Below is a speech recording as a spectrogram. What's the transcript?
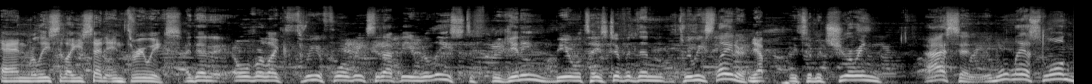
and release it, like you said, in three weeks. And then over like three or four weeks of that being released, beginning beer will taste different than three weeks later. Yep. It's a maturing asset. It won't last long.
